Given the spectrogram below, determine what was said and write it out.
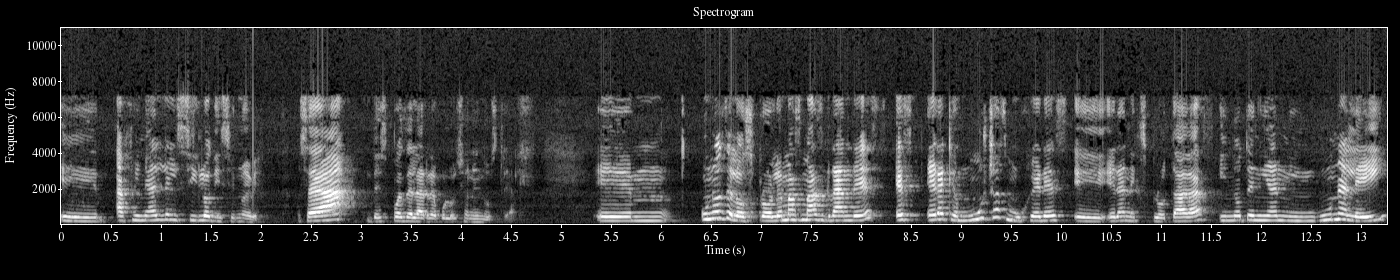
eh, a final del siglo XIX, o sea, después de la Revolución Industrial. Eh, uno de los problemas más grandes es, era que muchas mujeres eh, eran explotadas y no tenían ninguna ley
